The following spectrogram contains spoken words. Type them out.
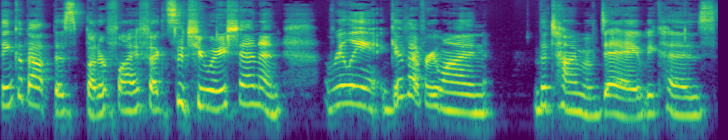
think about this butterfly effect situation and really give everyone the time of day because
